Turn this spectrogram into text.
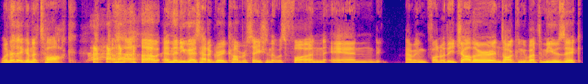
when are they going to talk? and then you guys had a great conversation that was fun and having fun with each other and talking about the music.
